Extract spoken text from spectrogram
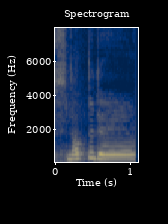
Snuck the girl.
